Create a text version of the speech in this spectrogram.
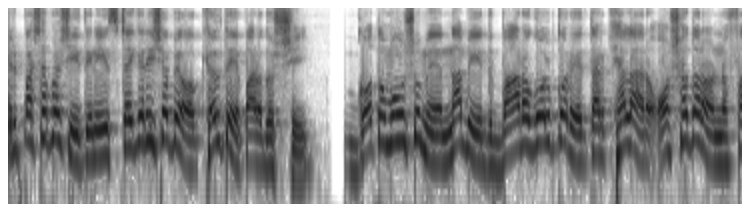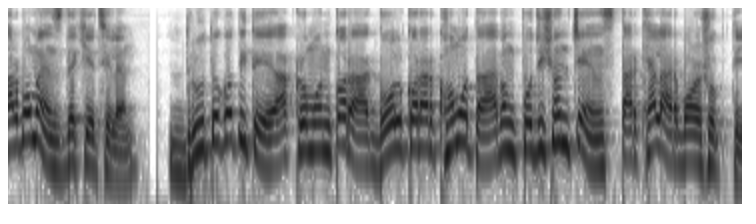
এর পাশাপাশি তিনি স্ট্রাইকার হিসেবেও খেলতে পারদর্শী। গত মৌসুমে নাবিদ বারো গোল করে তার খেলার অসাধারণ পারফরম্যান্স দেখিয়েছিলেন। দ্রুত গতিতে আক্রমণ করা, গোল করার ক্ষমতা এবং পজিশন চেঞ্জ তার খেলার বড় শক্তি।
